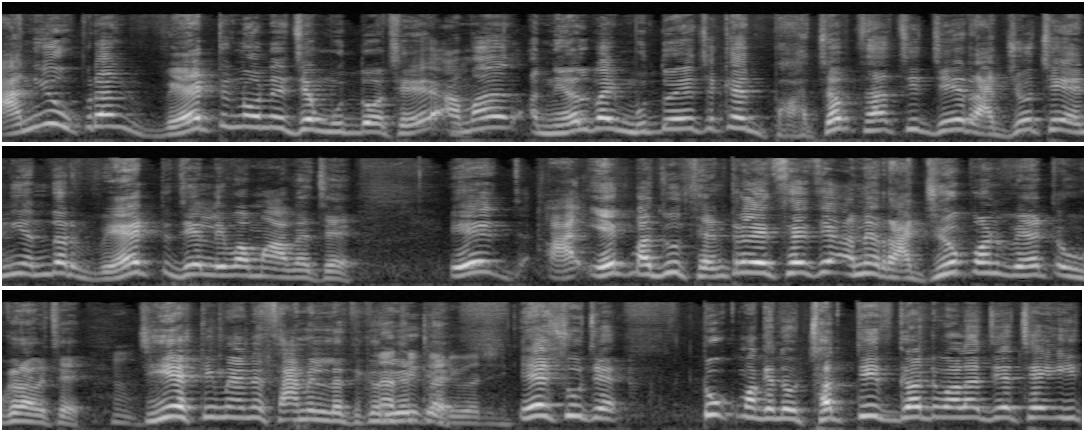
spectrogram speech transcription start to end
આની ઉપરાંત વેટનો ને જે મુદ્દો છે આમાં નિહલભાઈ મુદ્દો એ છે કે ભાજપ સાથે જે રાજ્યો છે એની અંદર વેટ જે લેવામાં આવે છે એ એક બાજુ સેન્ટ્રલ એક્સાઇઝ છે અને રાજ્યો પણ વેટ ઉઘરાવે છે. જીએસટીમાં એને સામેલ નથી કર્યું એટલે. એ શું છે? ટૂંકમાં કીધું છત્તીસગઢ વાળા જે છે એ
